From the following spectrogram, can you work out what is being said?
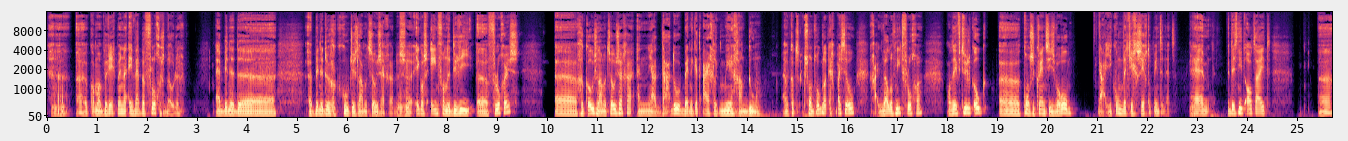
-hmm. kwam een bericht binnen, hey, we hebben vloggers nodig. binnen de, binnen de recruiters, laat me het zo zeggen. Dus mm -hmm. ik was een van de drie vloggers gekozen, laat me het zo zeggen. En ja, daardoor ben ik het eigenlijk meer gaan doen. En ik, had, ik stond er ook nog echt bij stil. Ga ik wel of niet vloggen? Want het heeft natuurlijk ook uh, consequenties. Waarom? Ja, je komt met je gezicht op internet. En het is niet altijd uh,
